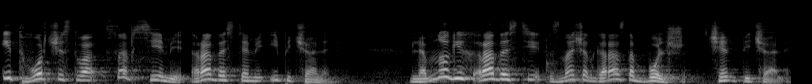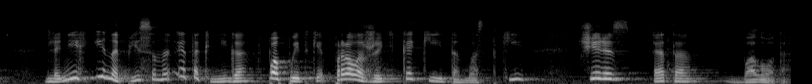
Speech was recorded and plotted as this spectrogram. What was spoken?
и творчество со всеми радостями и печалями. Для многих радости значат гораздо больше, чем печали. Для них и написана эта книга в попытке проложить какие-то мостки через это болото.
